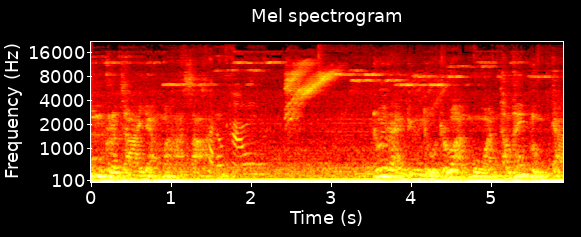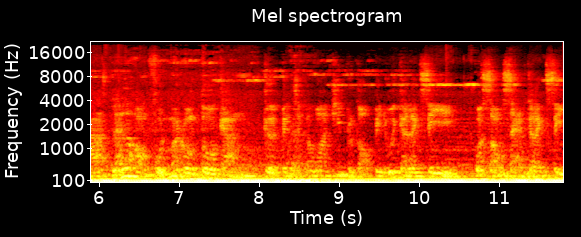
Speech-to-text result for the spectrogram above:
พุ่งกระจายอย่างมหาศาลด้วยแรงดึงดูดระหว่างมวลทำให้กลุ่มก๊าซและละอองฝุ่นมารวมตัวกัน เกิดเป็นจักรวาลที่ประกอบไปด้วยกาแล็กซีกว่า200,000กาแล็กซี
